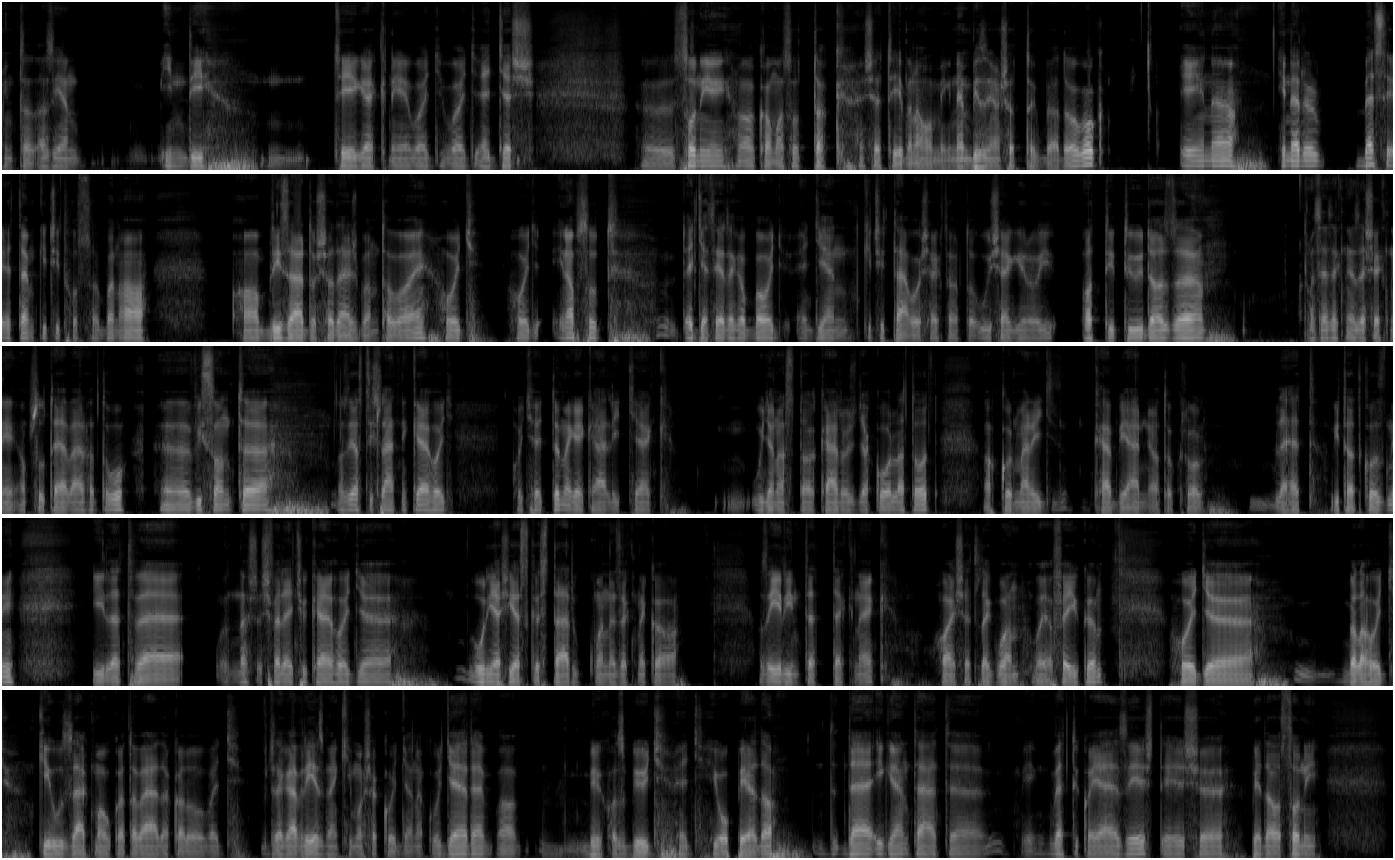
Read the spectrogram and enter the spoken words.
mint az ilyen indie cégeknél, vagy, vagy egyes Sony alkalmazottak esetében, ahol még nem bizonyosodtak be a dolgok. Én, én erről beszéltem kicsit hosszabban a, a Blizzardos adásban tavaly, hogy, hogy én abszolút egyetértek abban, hogy egy ilyen kicsit távolságtartó újságírói attitűd az, az ezeknél az eseknél abszolút elvárható. Viszont azért azt is látni kell, hogy hogyha egy tömegek állítják ugyanazt a káros gyakorlatot, akkor már így kb. árnyalatokról lehet vitatkozni, illetve ne felejtsük el, hogy óriási eszköztáruk van ezeknek a, az érintetteknek, ha esetleg van vaj a fejükön, hogy uh, valahogy kihúzzák magukat a vádak alól, vagy legalább részben kimosakodjanak. Ugye erre a Birkhoz bűgy egy jó példa. De igen, tehát vettük a jelzést, és például a Sony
